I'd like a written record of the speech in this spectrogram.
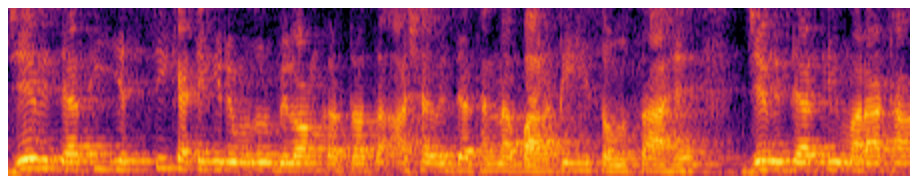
जे विद्यार्थी एस सी कॅटेगरीमधून बिलॉंग करतात तर अशा विद्यार्थ्यांना बार्टी ही संस्था आहे जे विद्यार्थी मराठा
